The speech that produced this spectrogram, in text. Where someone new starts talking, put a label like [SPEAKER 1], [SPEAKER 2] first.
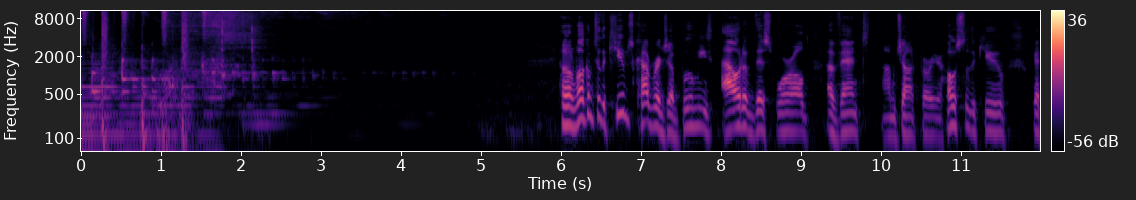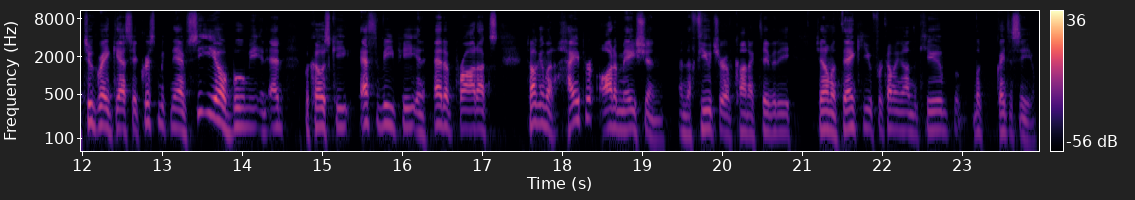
[SPEAKER 1] Hello and welcome to theCUBE's coverage of Boomi's Out of This World event. I'm John Furrier, host of theCUBE. We've got two great guests here, Chris McNabb, CEO of Boomi, and Ed Macosky, SVP and Head of Products, talking about hyper automation and the future of connectivity. Gentlemen, thank you for coming on theCUBE. Look, great to see you.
